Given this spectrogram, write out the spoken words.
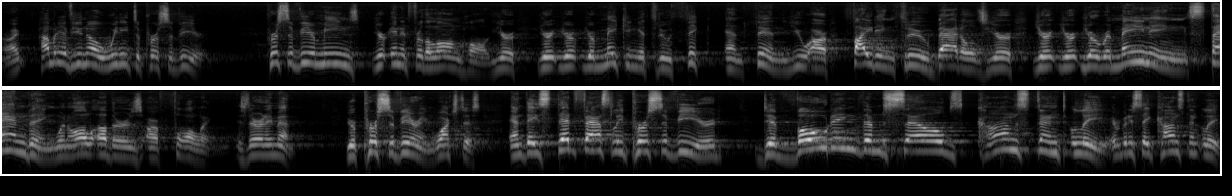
All right? How many of you know we need to persevere? Persevere means you're in it for the long haul. You're, you're, you're, you're making it through thick and thin. You are fighting through battles. You're, you're, you're, you're remaining standing when all others are falling. Is there an amen? You're persevering. Watch this. And they steadfastly persevered, devoting themselves constantly. Everybody say constantly.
